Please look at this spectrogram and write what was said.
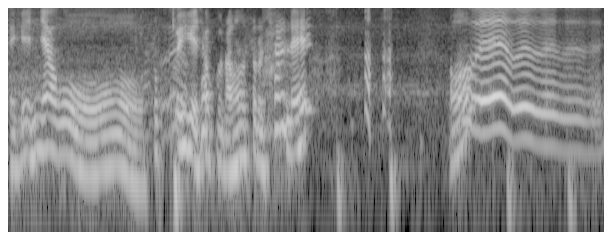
되겠냐고 속보이게 자꾸 라운스로 찰래? 어? 왜, 왜, 왜, 왜, 왜?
